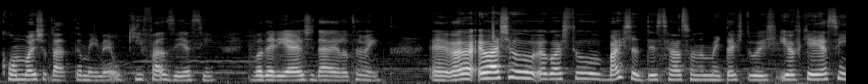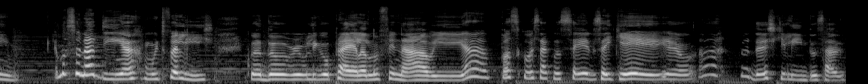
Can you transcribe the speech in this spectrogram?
como ajudar também, né? O que fazer, assim. Poderia ajudar ela também. É, eu, eu acho, eu gosto bastante desse relacionamento das duas. E eu fiquei, assim, emocionadinha, muito feliz. Quando o Will ligou pra ela no final e, ah, posso conversar com você, não sei o quê. E eu, ah, meu Deus, que lindo, sabe?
